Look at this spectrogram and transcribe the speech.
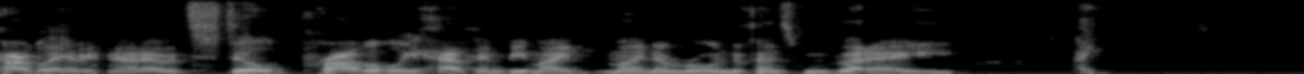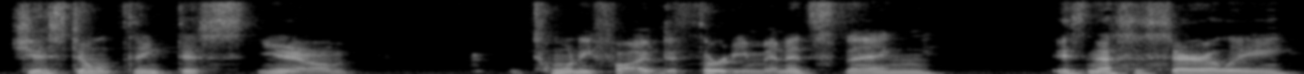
power play heavy night, I would still probably have him be my my number one defenseman. But I I just don't think this you know twenty five to thirty minutes thing is necessarily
